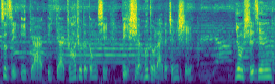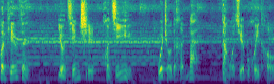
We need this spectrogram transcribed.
自己一点一点抓住的东西，比什么都来得真实。用时间换天分，用坚持换机遇。我走得很慢，但我绝不回头。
